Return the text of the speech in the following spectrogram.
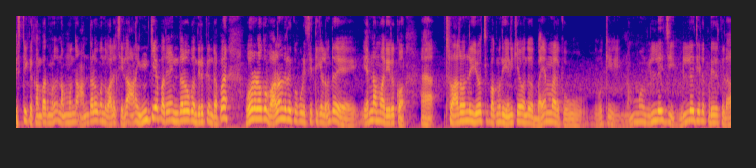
டிஸ்ட்ரிக்டை கம்பேர் பண்ணும்போது நம்ம வந்து அந்தளவுக்கு வந்து வளர்ச்சி இல்லை. ஆனால் இங்கேயே பார்த்தீங்கன்னா இந்த அளவுக்கு வந்து இருக்குன்றப்ப ஓரளவுக்கு வளர்ந்து இருக்கக்கூடிய சிட்டிகள் வந்து என்ன மாதிரி இருக்கும்? ஸோ அதை வந்து யோசித்து பார்க்கும்போது எனக்கே வந்து பயமாக இருக்குது ஓ ஓகே நம்ம வில்லேஜ் வில்லேஜில் இப்படி இருக்குடா.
